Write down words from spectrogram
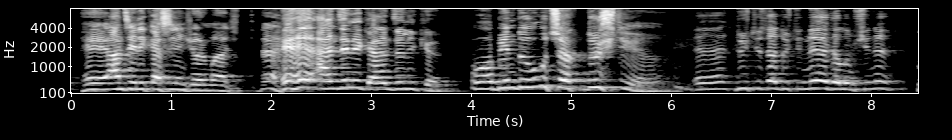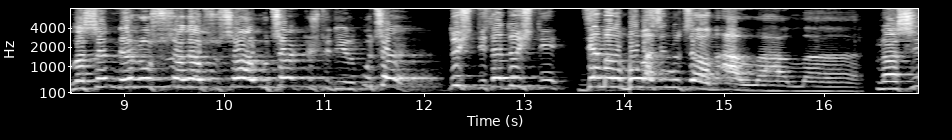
He Angelika'sını görmeye gitti de. He he Angelika Angelika. O bindiği uçak düştü ya. E, düştüyse düştü ne edelim şimdi? La sen ne ruhsuz adamsın sağ uçak düştü diyorum uçak. Düştüyse düştü. Cemal'ın babasının uçağı mı? Allah Allah. Nasıl?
